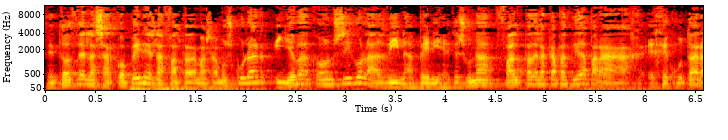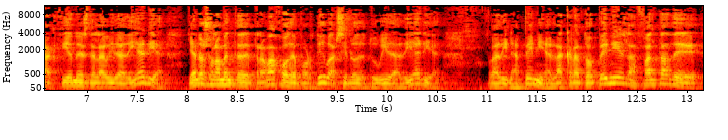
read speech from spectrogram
Entonces la sarcopenia es la falta de masa muscular y lleva consigo la dinapenia, que es una falta de la capacidad para ejecutar acciones de la vida diaria, ya no solamente de trabajo deportiva, sino de tu vida diaria la dinapenia. La cratopenia es la falta de,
